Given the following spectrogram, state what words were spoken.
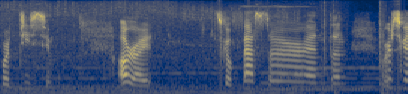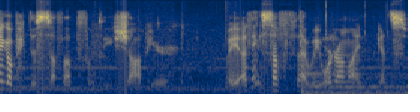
Fortissimo. Alright, let's go faster, and then we're just gonna go pick this stuff up from the shop here. Wait, I think stuff that we order online gets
